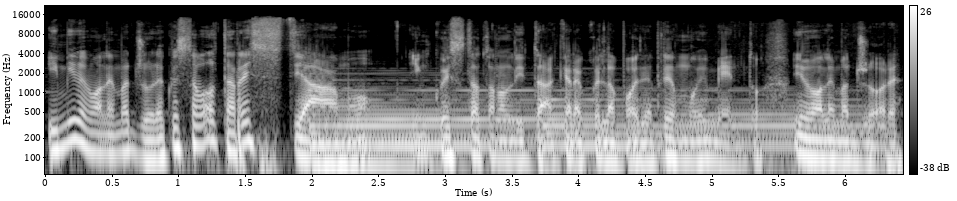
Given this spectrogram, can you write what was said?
in mi bemolle maggiore, questa volta restiamo in questa tonalità che era quella poi del primo movimento, mi bemolle maggiore.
